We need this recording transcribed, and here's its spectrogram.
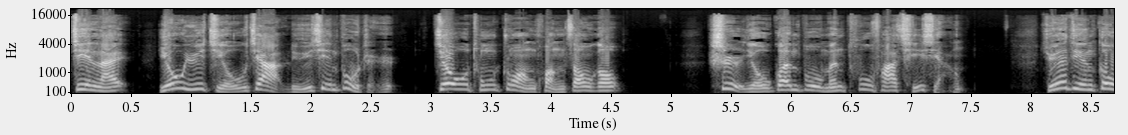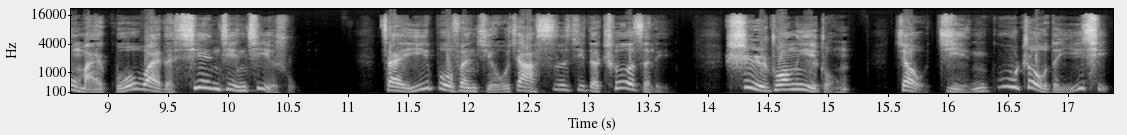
近来由于酒驾屡禁不止，交通状况糟糕，市有关部门突发奇想，决定购买国外的先进技术，在一部分酒驾司机的车子里试装一种叫紧箍咒的仪器。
